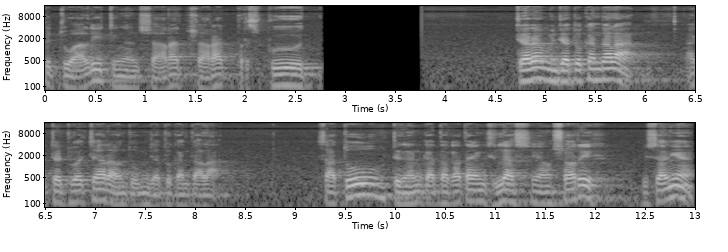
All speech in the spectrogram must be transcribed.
kecuali dengan syarat-syarat tersebut. Cara menjatuhkan talak ada dua cara untuk menjatuhkan talak. Satu dengan kata-kata yang jelas yang syarih. Misalnya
